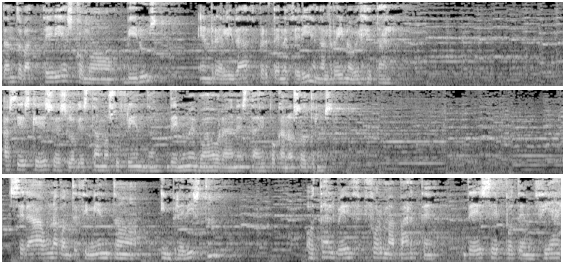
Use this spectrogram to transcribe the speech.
Tanto bacterias como virus en realidad pertenecerían al reino vegetal. Así es que eso es lo que estamos sufriendo de nuevo ahora en esta época nosotros. ¿Será un acontecimiento imprevisto? ¿O tal vez forma parte de ese potencial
